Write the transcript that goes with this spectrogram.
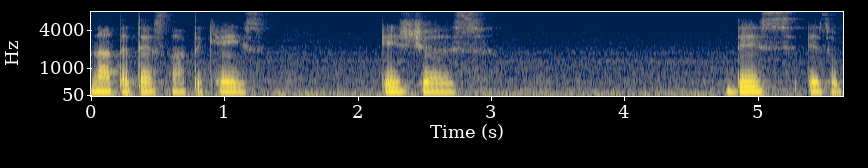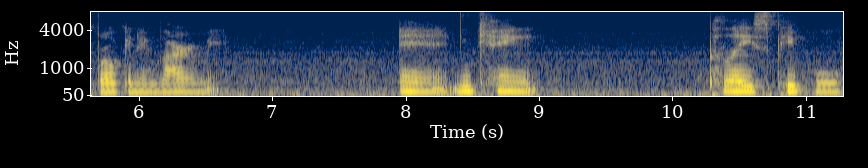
Not that that's not the case. It's just this is a broken environment. And you can't place people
